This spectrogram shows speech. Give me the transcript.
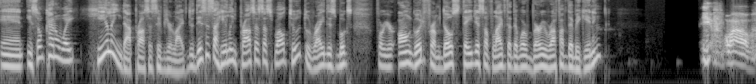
and in some kind of way healing that process of your life. Do this is a healing process as well too to write these books for your own good from those stages of life that they were very rough at the beginning. Yeah, wow.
